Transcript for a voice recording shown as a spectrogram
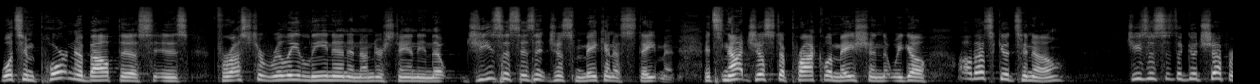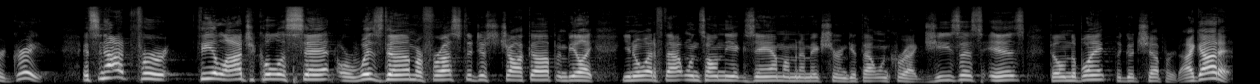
What's important about this is for us to really lean in and understanding that Jesus isn't just making a statement. It's not just a proclamation that we go, oh, that's good to know. Jesus is the good shepherd. Great. It's not for theological assent or wisdom or for us to just chalk up and be like, you know what, if that one's on the exam, I'm going to make sure and get that one correct. Jesus is, fill in the blank, the good shepherd. I got it.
